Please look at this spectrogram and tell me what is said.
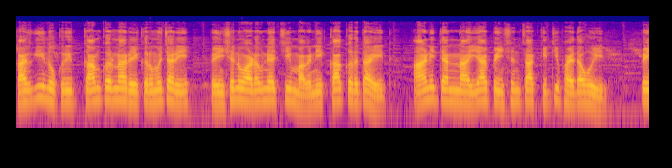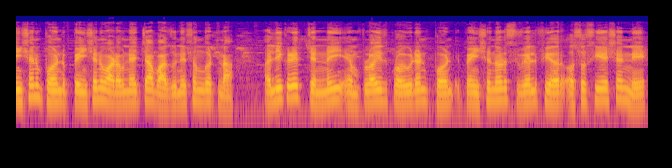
खाजगी नोकरीत काम करणारे कर्मचारी पेन्शन वाढवण्याची मागणी का करत आहेत आणि त्यांना या पेन्शनचा किती फायदा होईल? पेन्शन फंड पेन्शन वाढवण्याच्या बाजूने संघटना अलीकडेच Chennai employees provident fund pensioners welfare असोसिएशनने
